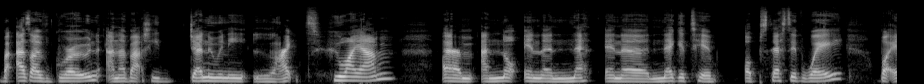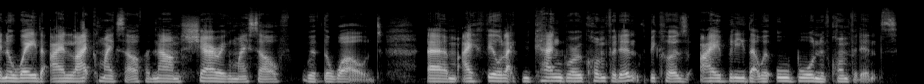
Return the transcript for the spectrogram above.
But as I've grown and I've actually genuinely liked who I am, um, and not in a ne- in a negative, obsessive way, but in a way that I like myself and now I'm sharing myself with the world. Um, I feel like you can grow confidence because I believe that we're all born with confidence.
